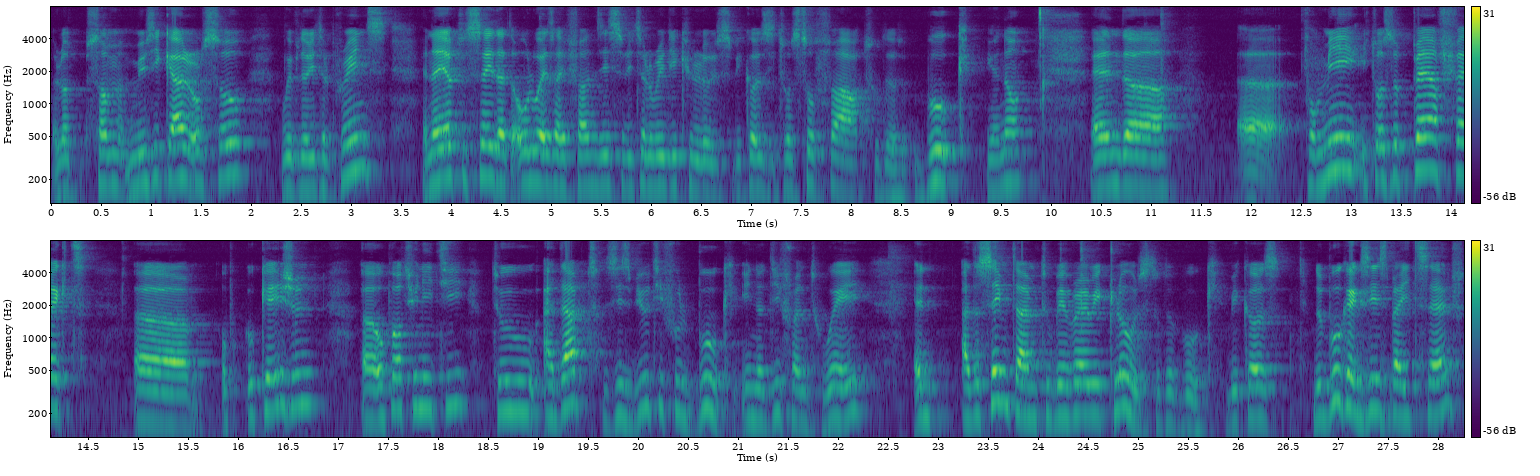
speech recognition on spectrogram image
a lot some musical also with the little prince. And i have to say that always i found this a little ridiculous because it was so far to the book you know? And uh, uh, for me it was a perfect uh, occasion uh, opportunity to adapt this beautiful book in a different way and at the same time to be very close to the book because the book exists by itself.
